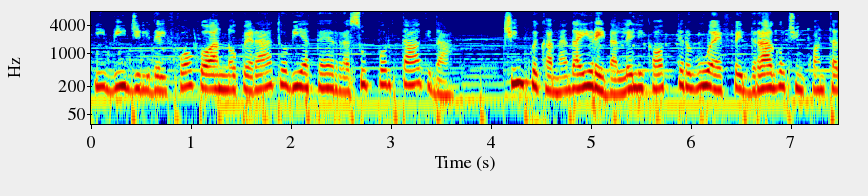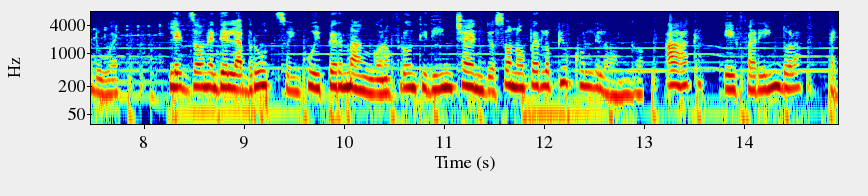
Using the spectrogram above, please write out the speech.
i vigili del fuoco hanno operato via terra supportati da 5 Canadair e dall'elicottero VF Drago 52. Le zone dell'Abruzzo in cui permangono fronti di incendio sono per lo più Collelongo, Ac, e Farindola, Pe,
